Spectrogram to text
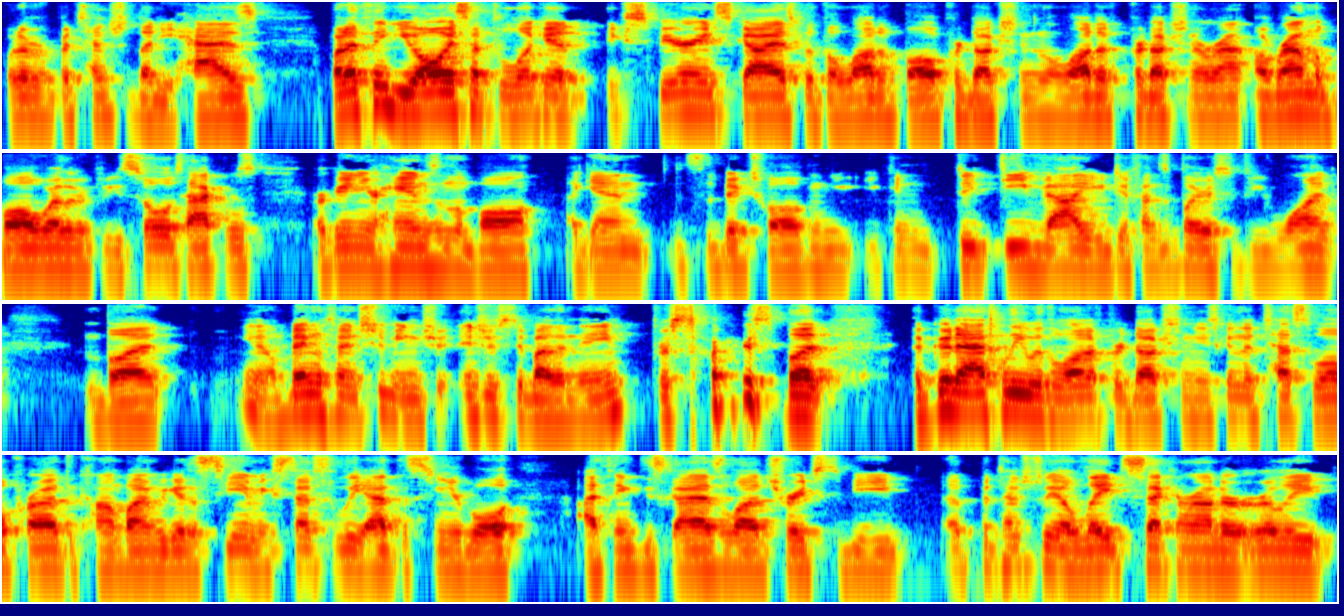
whatever potential that he has. But I think you always have to look at experienced guys with a lot of ball production, and a lot of production around around the ball, whether it be solo tackles or getting your hands on the ball. Again, it's the Big 12, and you, you can de- devalue defensive players if you want. But you know, Bengals fans should be interested by the name for starters. But a good athlete with a lot of production. He's going to test well prior at the combine. We get to see him extensively at the Senior Bowl. I think this guy has a lot of traits to be a, potentially a late second round or early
